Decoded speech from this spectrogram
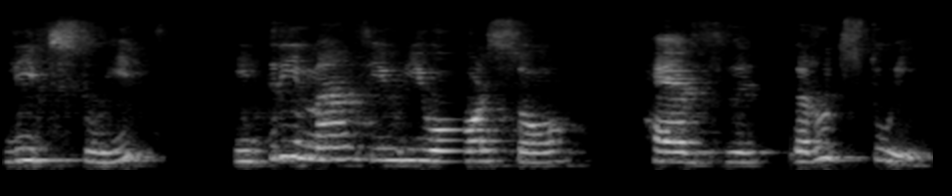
leaves to eat. In three months, you, you also have the roots to eat.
